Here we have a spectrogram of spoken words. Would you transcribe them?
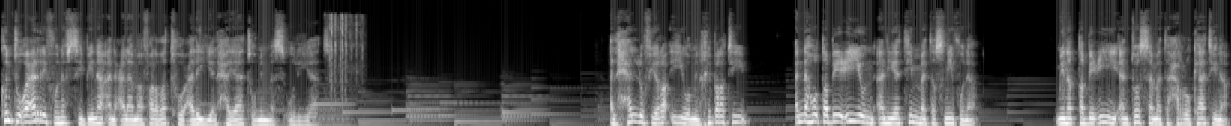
كنت أعرف نفسي بناء على ما فرضته علي الحياة من مسؤوليات. الحل في رأيي ومن خبرتي أنه طبيعي أن يتم تصنيفنا. من الطبيعي أن ترسم تحركاتنا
